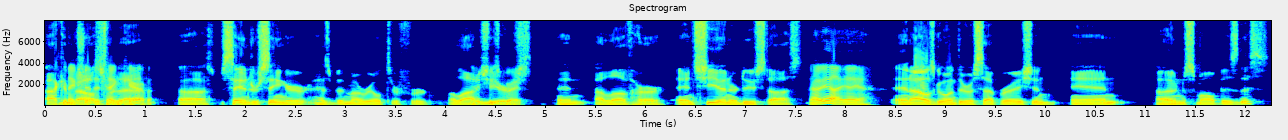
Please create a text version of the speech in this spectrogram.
I can make sure they're care of it. Uh, Sandra Singer has been my realtor for a lot yeah, of years, great. and I love her. And she introduced us. Oh yeah, yeah, yeah. And I was going through a separation, and I owned a small business,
